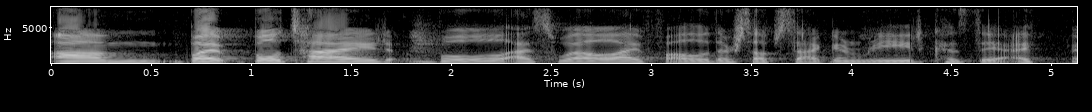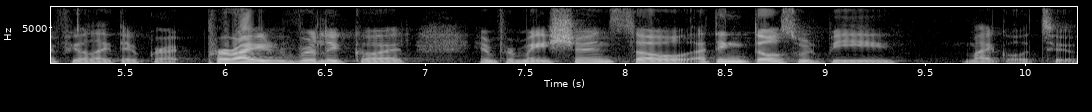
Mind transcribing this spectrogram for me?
Um, but Bowtied Bull as well, I follow their Substack and read because I, I feel like they provide really good information. So I think those would be my go-to.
